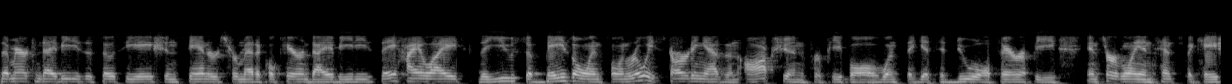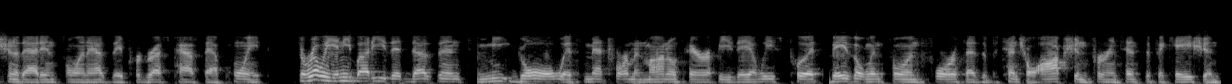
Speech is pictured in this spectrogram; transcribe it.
The American Diabetes Association Standards for Medical Care and Diabetes, they highlight the use of basal insulin really starting as an option for people once they get to dual therapy and certainly intensification of that insulin as they progress past that point. So really anybody that doesn't meet goal with metformin monotherapy, they at least put basal insulin forth as a potential option for intensification.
